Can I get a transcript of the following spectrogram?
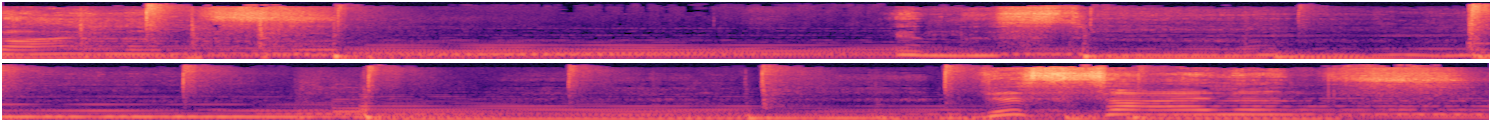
Silence in the storm. The silence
